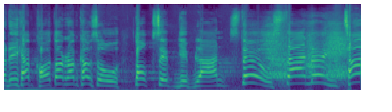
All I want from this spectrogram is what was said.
สวัสดีครับ ขอต้อนรับเข้าสู่ตก 10 หยิบล้าน Still Standing Time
